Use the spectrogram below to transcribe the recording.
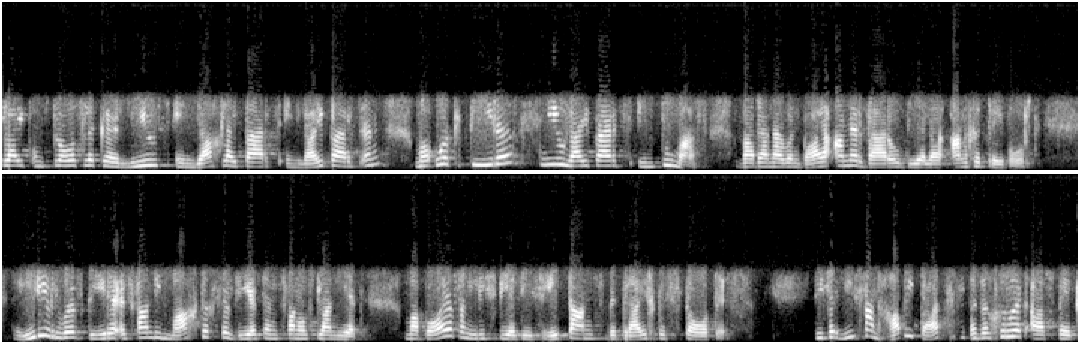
sluit ons plaaslike leeu's en jagluiperds en luiperds in, maar ook tiere, sneeuluiperds en pumas wat dan nou in baie ander wêrelddele aangetref word. Hierdie roofdiere is van die magtigste wesens van ons planeet, maar baie van hierdie spesies het tans bedreigde status. Die verlies van habitat is 'n groot aspek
